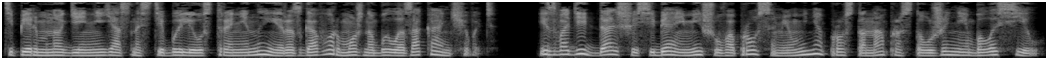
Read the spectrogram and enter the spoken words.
Теперь многие неясности были устранены, и разговор можно было заканчивать. Изводить дальше себя и Мишу вопросами у меня просто-напросто уже не было сил.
